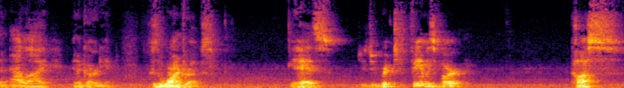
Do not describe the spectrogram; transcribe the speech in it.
an ally and a guardian. Because the war on drugs. It has ripped families apart, costs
